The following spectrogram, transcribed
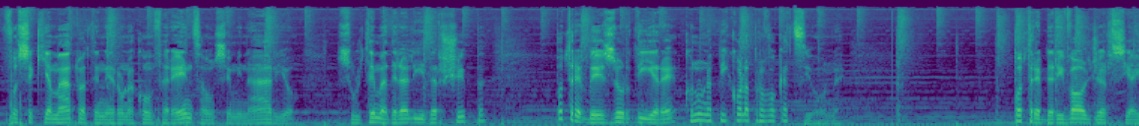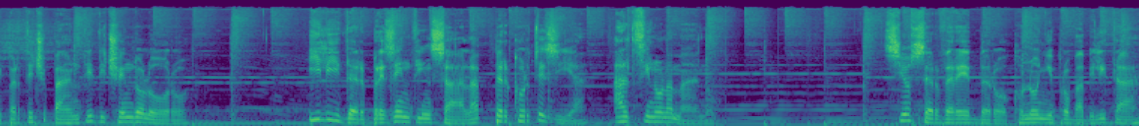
fosse chiamato a tenere una conferenza o un seminario sul tema della leadership, potrebbe esordire con una piccola provocazione. Potrebbe rivolgersi ai partecipanti dicendo loro i leader presenti in sala, per cortesia, alzino la mano. Si osserverebbero con ogni probabilità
